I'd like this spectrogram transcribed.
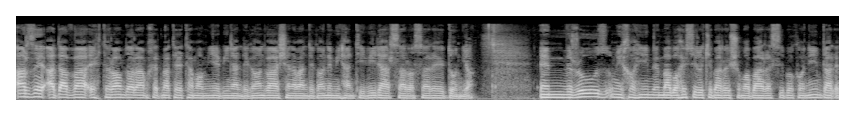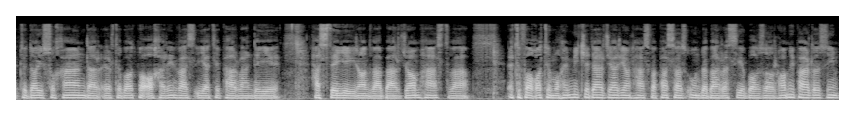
عرض ادب و احترام دارم خدمت تمامی بینندگان و شنوندگان میهن تیوی در سراسر دنیا. امروز می‌خواهیم مباحثی رو که برای شما بررسی بکنیم در ابتدای سخن در ارتباط با آخرین وضعیت پرونده هسته ایران و برجام هست و اتفاقات مهمی که در جریان هست و پس از اون به بررسی بازارها می‌پردازیم.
